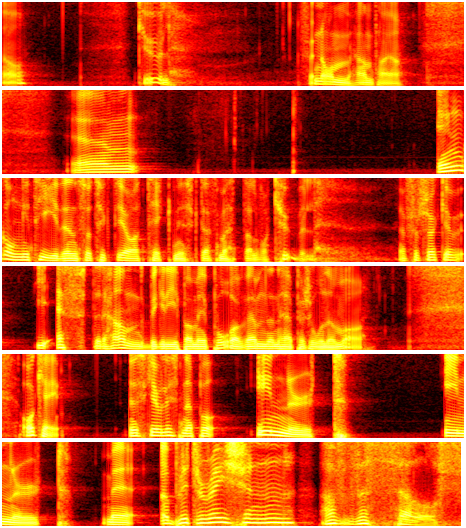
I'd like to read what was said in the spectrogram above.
Ja, kul. För någon, antar jag. Um, en gång i tiden så tyckte jag att teknisk death metal var kul. Jag försöker i efterhand begripa mig på vem den här personen var. Okej, okay. nu ska vi lyssna på Inert. Inert med Obliteration of the Self.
